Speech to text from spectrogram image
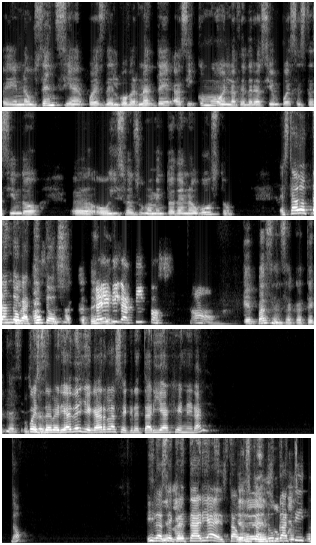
en ausencia, pues, del gobernante, así como en la federación, pues, está haciendo eh, o hizo en su momento Dan Augusto. Está adoptando gatitos. Lady Gatitos. No. ¿Qué pasa en Zacatecas? pues debería de llegar la Secretaría General, ¿no? Y la secretaria está buscando un pues, gatito.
